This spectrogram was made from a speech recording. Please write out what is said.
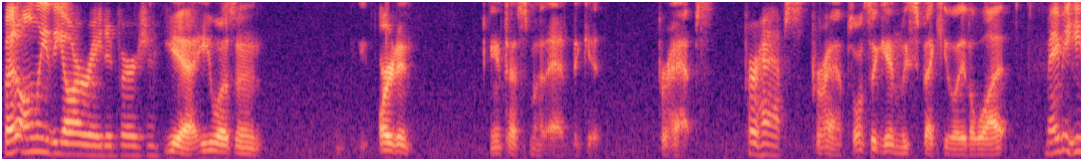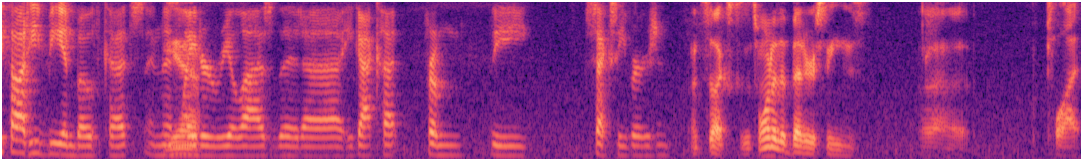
but only the R-rated version. yeah, he wasn't ardent anti-smut advocate. Perhaps, Perhaps. perhaps. Once again, we speculate a lot. Maybe he thought he'd be in both cuts, and then Yeah. later realized that uh, he got cut from the sexy version. It sucks because it's one of the better scenes. Uh, plot.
